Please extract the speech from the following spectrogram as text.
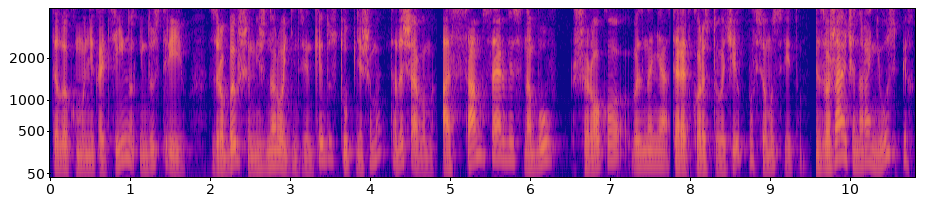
телекомунікаційну індустрію, зробивши міжнародні дзвінки доступнішими та дешевими. А сам сервіс набув широкого визнання серед користувачів по всьому світу. Незважаючи на ранній успіх,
